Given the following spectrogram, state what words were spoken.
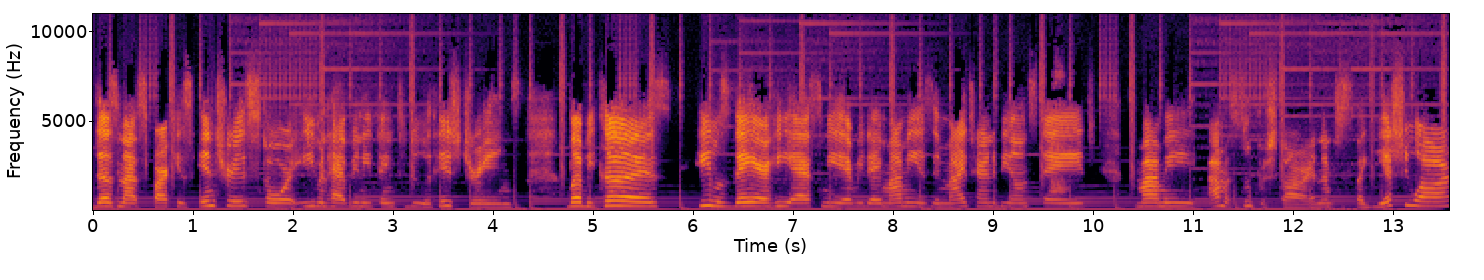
does not spark his interest or even have anything to do with his dreams. But because he was there, he asked me every day, Mommy, is it my turn to be on stage? Mommy, I'm a superstar. And I'm just like, Yes, you are.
